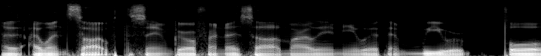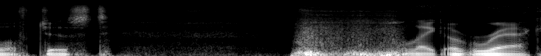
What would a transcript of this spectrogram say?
I, I went and saw it with the same girlfriend I saw Marley and me with and we were both just like a wreck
